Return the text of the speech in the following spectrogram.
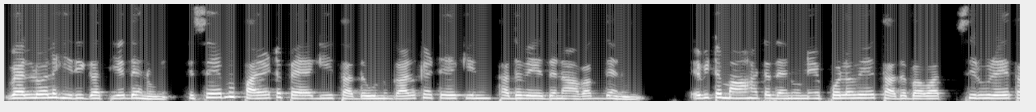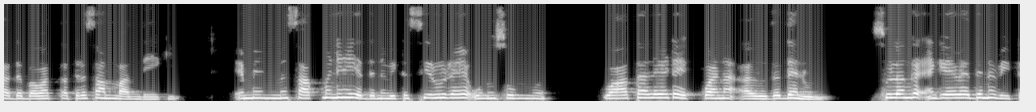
වැල්වල හිරි ගතිය දැනුනි. එසේම পায়ට පෑගී තද වුණු ගල් කැටයකින් තද වේදනාවක් දැනුනි. එවිට මාහට දැනුනේ පොළවේ තද බවත්, සිරුරේ තද බවත් අතර සම්බන්ධයකි. එමෙන්ම සක්මනේ යෙදෙන විට සිරුරේ උණුසුම් වාතලයට එක්වන අරුද දැනුනි. සුළඟ ඇඟේ වැදෙන විට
